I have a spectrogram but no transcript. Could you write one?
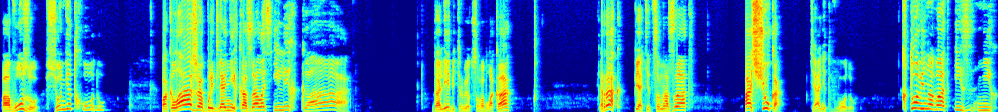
А возу все нет ходу Поклажа бы для них казалась и легка. Да лебедь рвется в облака. Рак пятится назад. а щука тянет в воду. Кто виноват из них?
